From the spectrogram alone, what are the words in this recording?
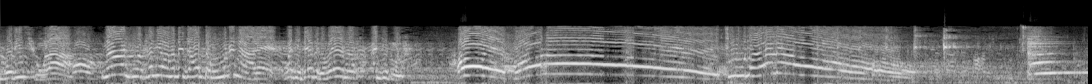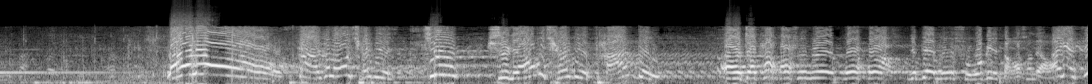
屋里请了。俺说他娘在家等着俺嘞，我就在这个外边喊几盅了。哎，好嘞，酒来三个老钱的酒是两个钱的蚕豆。啊，这盘花生米我喝，你别没数，我给你打上了。哎呀，谢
